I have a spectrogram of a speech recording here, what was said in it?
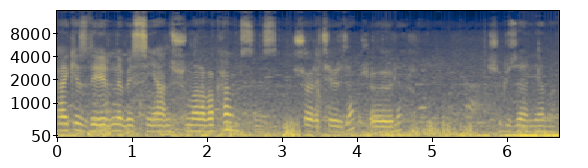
Herkes değerini besin yani. Şunlara bakar mısınız? Şöyle çevireceğim. Şöyle. Şu güzelliğe bak.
